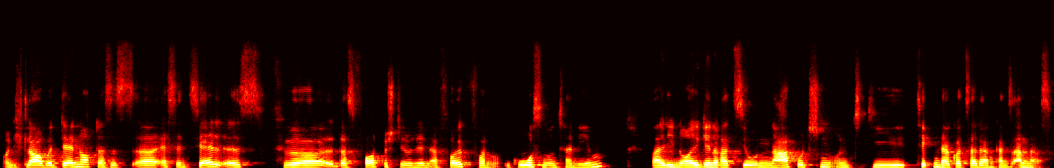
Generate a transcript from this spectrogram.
Und ich glaube dennoch, dass es äh, essentiell ist für das Fortbestehen und den Erfolg von großen Unternehmen, weil die neue Generation nachrutschen und die ticken da Gott sei Dank ganz anders.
